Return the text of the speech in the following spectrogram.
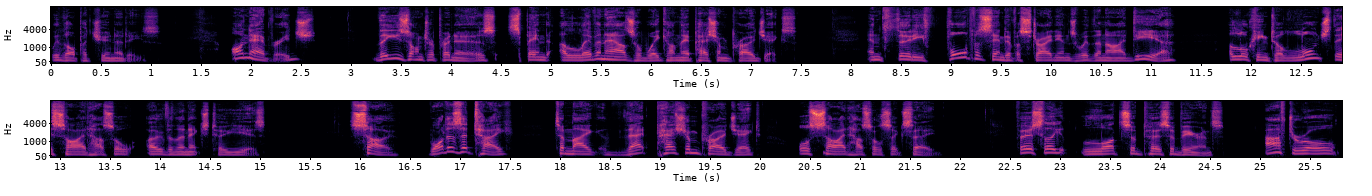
with opportunities. On average, these entrepreneurs spend 11 hours a week on their passion projects and 34% of Australians with an idea are looking to launch their side hustle over the next two years. So, what does it take to make that passion project or side hustle succeed? Firstly, lots of perseverance. After all,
